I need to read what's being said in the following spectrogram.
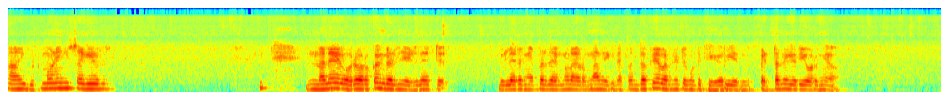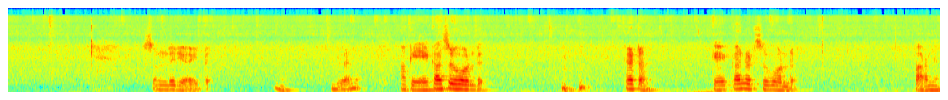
Hi good morning Sageer. ഇന്നലെ ഒരുറക്കം കഴിഞ്ഞ് എഴുന്നേറ്റ്. പിള്ളേരങ്ങിയപ്പോഴത്തെ ഞങ്ങൾ ഇറങ്ങാൻ നിൽക്കുന്നത് അപ്പോൾ എന്തൊക്കെയോ പറഞ്ഞിട്ട് ഇങ്ങോട്ട് കയറിയത് പെട്ടെന്ന് കയറി ഉറങ്ങുക സുന്ദരിയായിട്ട്. ഇതാണ് ആ കേൾക്കാൻ സുഖമുണ്ട്. കേട്ടോ? കേൾക്കാനൊരു സുഖമുണ്ട്. പറഞ്ഞു.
